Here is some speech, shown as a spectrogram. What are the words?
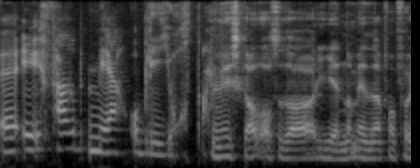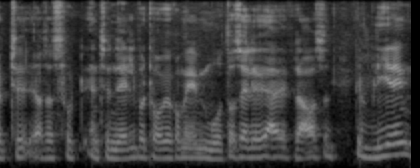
er i ferd med å bli gjort. Da. Men vi skal altså da gjennom en, altså en tunnel hvor toget kommer imot oss eller er fra oss. Det blir en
